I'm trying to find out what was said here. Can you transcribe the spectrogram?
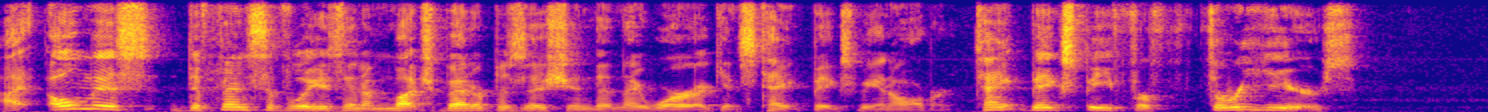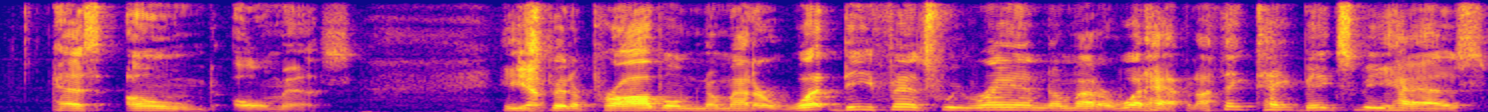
I, Ole Miss defensively is in a much better position than they were against Tank Bigsby and Auburn. Tank Bigsby for three years has owned Ole Miss. He's Yep. been a problem no matter what defense we ran, no matter what happened. I think Tank Bigsby has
